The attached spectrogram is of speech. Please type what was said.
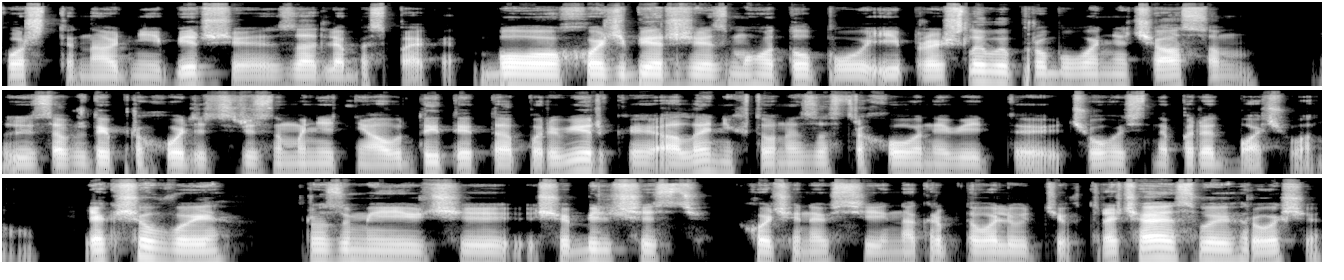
кошти на одній біржі задля безпеки. Бо, хоч біржі з мого топу і пройшли випробування часом, і завжди проходять різноманітні аудити та перевірки, але ніхто не застрахований від е, чогось непередбачуваного. Якщо ви, розуміючи, що більшість, хоч і не всі, на криптовалюті втрачає свої гроші,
